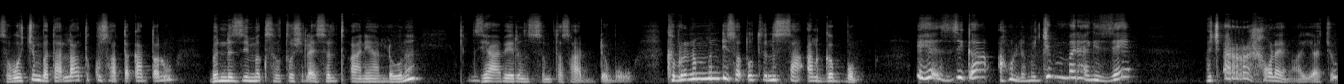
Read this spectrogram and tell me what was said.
ሰዎችም በታላቅ ትኩሳት ተቃጠሉ። በእነዚህ መቅሰፍቶች ላይ ስልጣን ያለውን እግዚአብሔርን ስም ተሳደቡ፣ ክብርንም እንዲሰጡት ንስሐ አልገቡም። ይሄ እዚህ ጋር አሁን ለመጀመሪያ ጊዜ መጨረሻው ላይ ነው። አያችሁ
